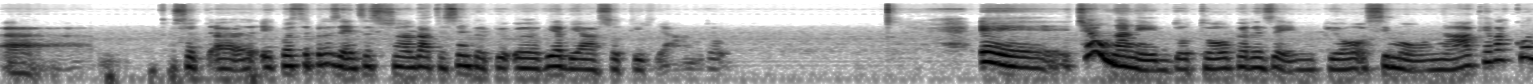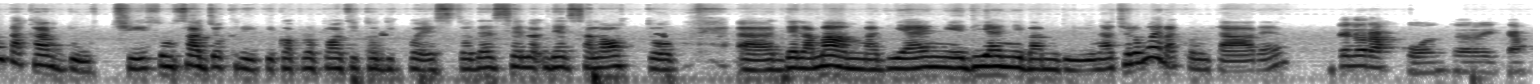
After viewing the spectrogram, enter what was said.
eh, so, eh, e queste presenze si sono andate sempre più via via assottigliando. E c'è un aneddoto, per esempio, Simona, che racconta Carducci su un saggio critico a proposito di questo, del, sel- del salotto eh, della mamma di Annie e di Annie bambina. Ce lo vuoi raccontare? Ve lo racconto, Enrica.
